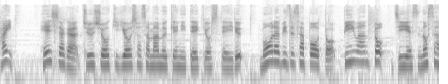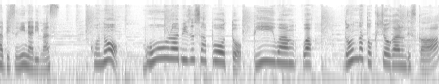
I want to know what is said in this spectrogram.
はい。弊社が中小企業者様向けに提供しているモーラビズサポート P1 と GS のサービスになります。このモーラビズサポート P1 はどんな特徴があるんですか？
